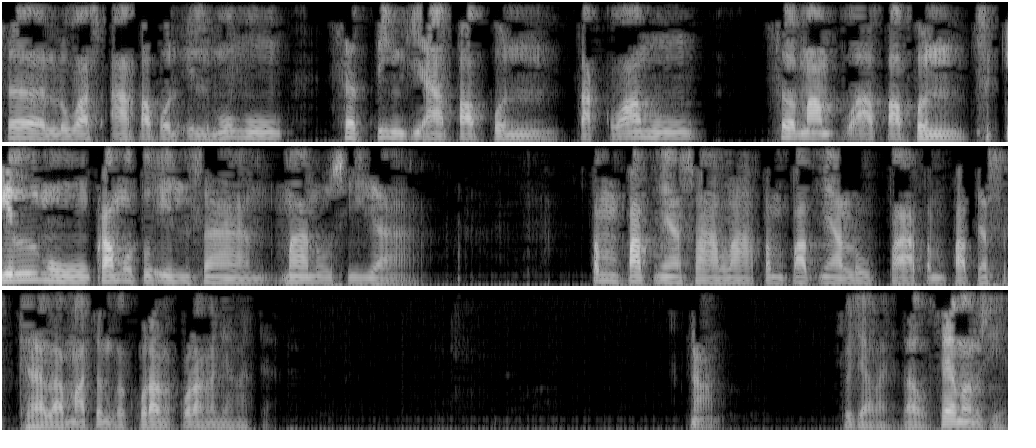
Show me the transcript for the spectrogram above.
Seluas apa pun ilmumu, setinggi apa pun takwamu, semampu apa pun skillmu, kamu tuh insan, manusia. Tempatnya salah, tempatnya lupa, tempatnya segala macam kekurangan-kekurangan yang ada. Nah, itu caranya. Tahu, saya manusia.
